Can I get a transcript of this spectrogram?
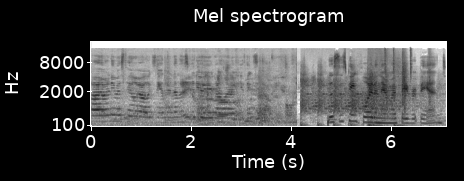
Hi, my name is Taylor Alexander, and in this video you're going to learn a few things about me. This is Pink Floyd, and they're my favorite band.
